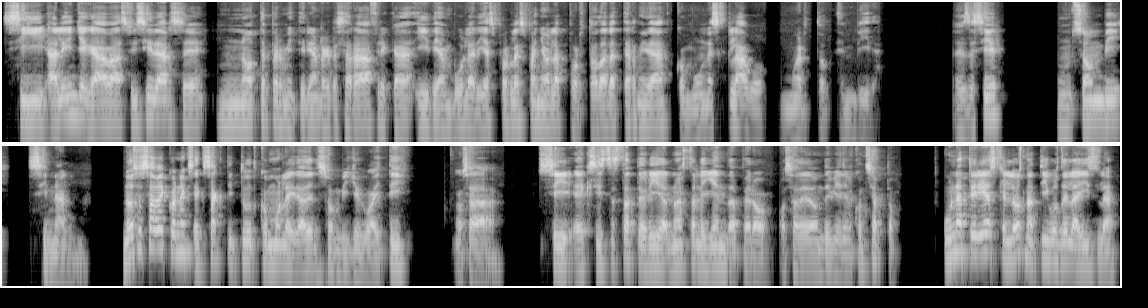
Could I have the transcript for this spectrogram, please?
Si alguien llegaba a suicidarse, no te permitirían regresar a África y deambularías por la española por toda la eternidad como un esclavo muerto en vida. Es decir, un zombie sin alma. No se sabe con exactitud cómo la idea del zombie llegó a Haití. O sea, sí, existe esta teoría, no esta leyenda, pero, o sea, ¿de dónde viene el concepto? Una teoría es que los nativos de la isla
